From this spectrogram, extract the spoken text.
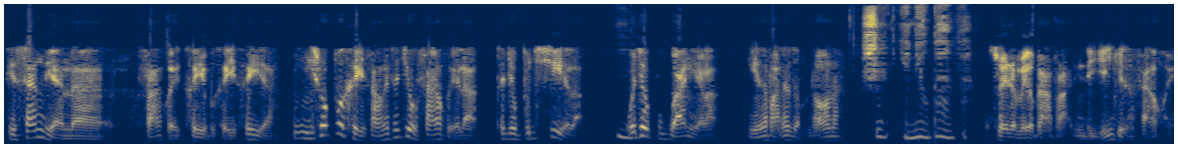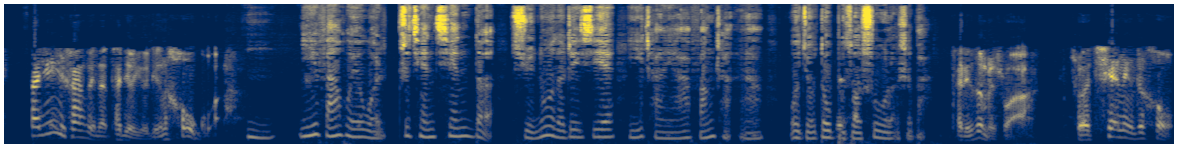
第三点呢，反悔可以不可以？可以啊。你说不可以反悔，他就反悔了，他就不气了，嗯我就不管你了，你能把他怎么着呢？是也没有办法。所以说没有办法，你得允许他反悔。那允许反悔呢，他就有一定的后果了。嗯，你一反悔，我之前签的许诺的这些遗产呀、房产呀，我就都不作数了，是吧？他就这么说啊，说签订之后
